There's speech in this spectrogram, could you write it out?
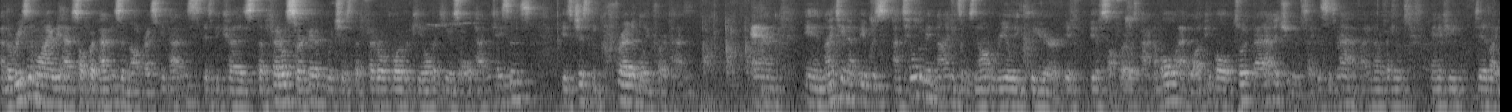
And the reason why we have software patents and not recipe patents is because the Federal Circuit, which is the federal court of appeal that hears all patent cases, is just incredibly pro-patent. And in 19, it was until the mid 90s, it was not really clear if, if software was patentable, and a lot of people took that attitude. It's like, this is math. I don't know if any, and if you did like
